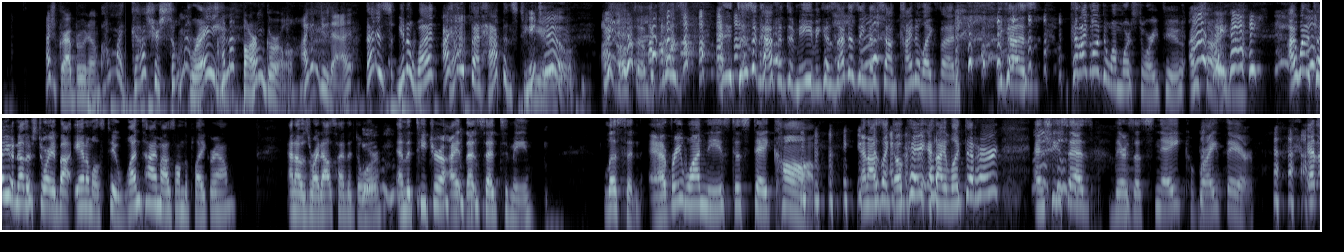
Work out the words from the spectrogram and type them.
I just grab Bruno. Oh my gosh, you're so I'm a- brave. I'm a farm girl. I can do that. that is, you know what? I Yeah. hope that happens to Me you. too. I hope so because and it doesn't happen to me because that doesn't even sound kind of like fun. Because can I go into one more story too? I'm oh sorry. Oh. I want to tell you another story about animals too. One time I was on the playground and I was right outside the door, and the teacher I, that said to me, "Listen, everyone needs to stay calm." And I was like, "Okay." And I looked at her, and she says, "There's a snake right there." And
